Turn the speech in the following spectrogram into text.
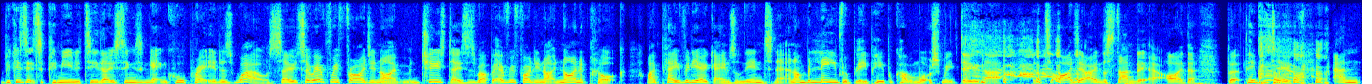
because it's a community, those things can get incorporated as well. So, so every Friday night and Tuesdays as well, but every Friday night, nine o'clock, I play video games on the internet, and unbelievably, people come and watch me do that. and I don't understand it either, but people do. and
